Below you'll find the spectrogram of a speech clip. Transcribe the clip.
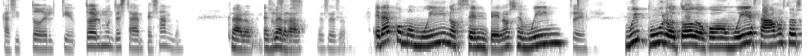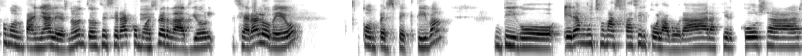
casi todo el tiempo, todo el mundo estaba empezando. Claro, es verdad. Era como muy inocente, no sé, muy, muy puro todo, como muy, estábamos todos como en pañales, ¿no? Entonces era como, es verdad, yo si ahora lo veo, con perspectiva, digo, era mucho más fácil colaborar, hacer cosas,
